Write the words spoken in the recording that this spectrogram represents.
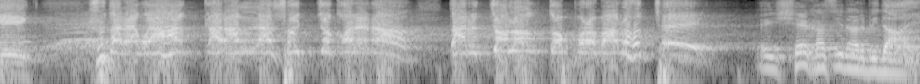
ঠিক? সুতরাং অহংকার আল্লাহ সহ্য করে না, তার জ্বলন্ত প্রমাণ হচ্ছে এই শেখ হাসিনার বিদায়।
